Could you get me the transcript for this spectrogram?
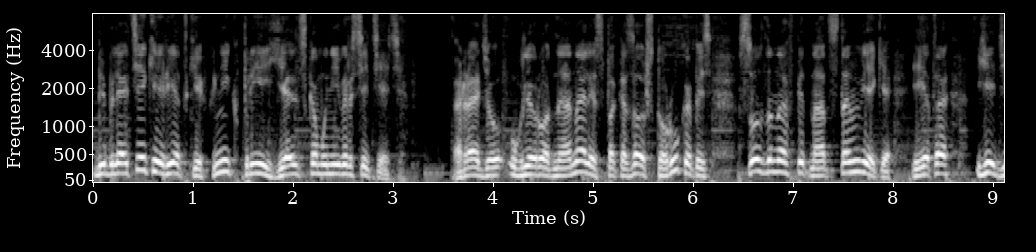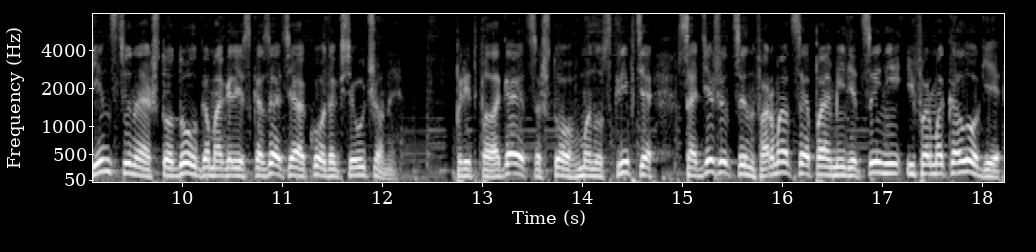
библиотеке редких книг при Ельском университете. Радиоуглеродный анализ показал, что рукопись создана в 15 веке, и это единственное, что долго могли сказать о кодексе ученые. Предполагается, что в манускрипте содержится информация по медицине и фармакологии,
